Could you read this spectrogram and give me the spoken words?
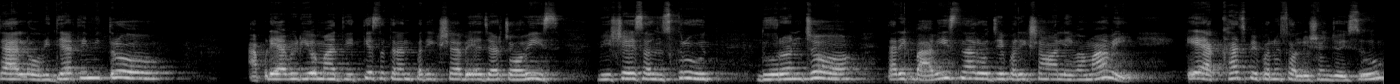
ચાલો, વિદ્યાર્થી મિત્રો, આપણે આ વિડીયોમાં દ્વિતીય સત્રાંત પરીક્ષા બે હજાર ચોવીસ વિષય સંસ્કૃત ધોરણ છ, તારીખ બાવીસના રોજ જે પરીક્ષામાં લેવામાં આવી, એ આખા જ પેપરનું સોલ્યુશન જોઈશું.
